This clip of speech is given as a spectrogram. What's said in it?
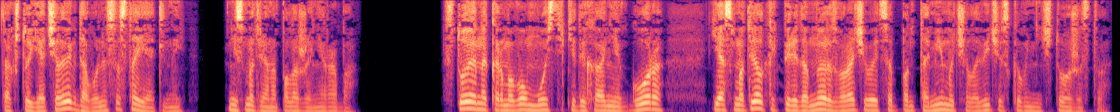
так что я человек довольно состоятельный, несмотря на положение раба. Стоя на кормовом мостике дыхания гора, я смотрел, как передо мной разворачивается пантомима человеческого ничтожества.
